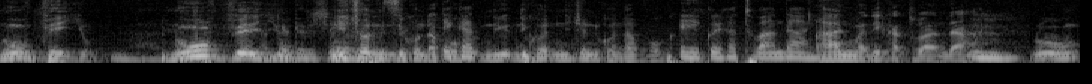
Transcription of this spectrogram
nuveyo nuveyo nico ndiko ndako ndavuga reka tubandanye hanyuma reka tubandanye mm.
